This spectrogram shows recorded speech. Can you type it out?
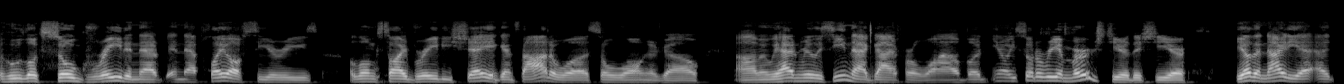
who looked so great in that in that playoff series alongside Brady Skjei against Ottawa so long ago. Um, and we hadn't really seen that guy for a while, but you know he sort of reemerged here this year the other night he had,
